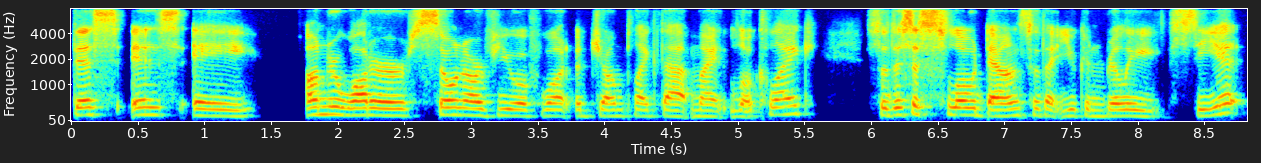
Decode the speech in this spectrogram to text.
this is a underwater sonar view of what a jump like that might look like. So this is slowed down so that you can really see it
